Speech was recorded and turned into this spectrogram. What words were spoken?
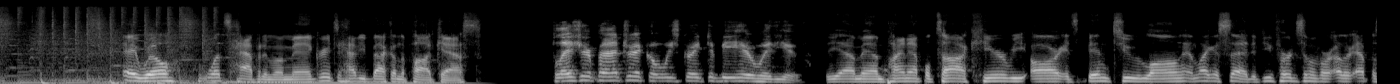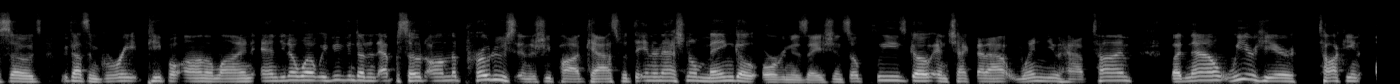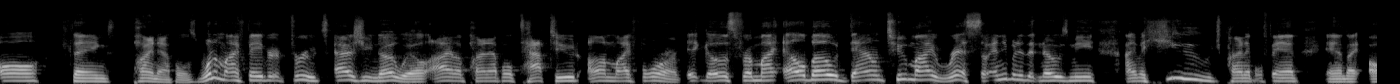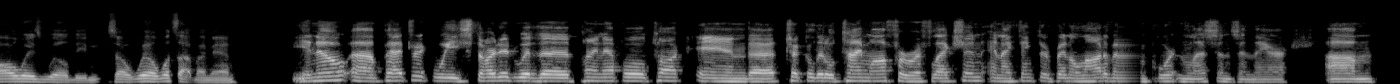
Hey, Will, what's happening, my man? Great to have you back on the podcast. Pleasure, Patrick. Always great to be here with you. Yeah, man. Pineapple Talk. Here we are. It's been too long. And like I said, if you've heard some of our other episodes, we've had some great people on the line. And you know what? We've even done an episode on the produce industry podcast with the International Mango Organization. So please go and check that out when you have time. But now we are here talking all things pineapples. One of my favorite fruits, as you know, Will, I have a pineapple tattooed on my forearm. It goes from my elbow down to my wrist. So, anybody that knows me, I'm a huge pineapple fan and I always will be. So, Will, what's up, my man? You know, uh, Patrick, we started with the pineapple talk and uh, took a little time off for reflection. And I think there have been a lot of important lessons in there. Um,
